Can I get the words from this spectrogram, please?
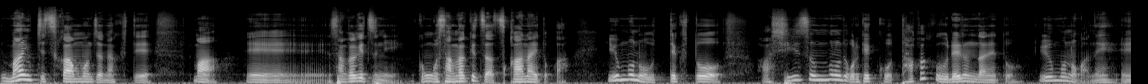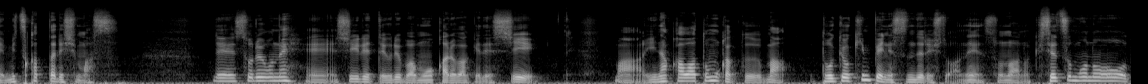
毎日使うもんじゃなくて、まあ、えー3ヶ月に、今後3ヶ月は使わないとか、いうものを売っていくと、あ、シーズンものでこれ結構高く売れるんだねというものがね、えー見つかったりします。で、それをね、えー仕入れて売れば儲かるわけですし、まあ、田舎はともかく、まあ、東京近辺に住んでる人はね、そのあの季節物を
